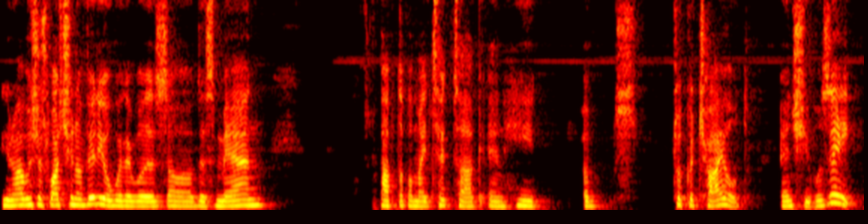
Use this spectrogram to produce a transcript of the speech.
You know, I was just watching a video where there was uh, this man popped up on my TikTok and he uh, took a child and she was eight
